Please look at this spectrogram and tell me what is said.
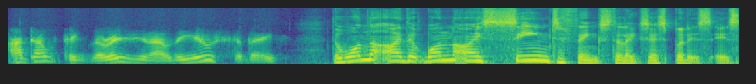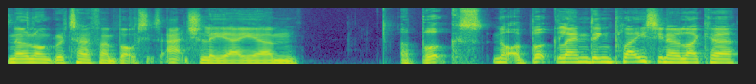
I don't think there is. You know, there used to be. The one that I the one that I seem to think still exists, but it's it's no longer a telephone box. It's actually a um a books, not a book lending place. You know, like a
